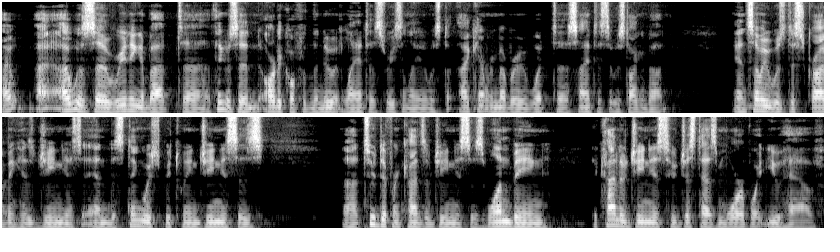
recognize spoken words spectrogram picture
I, I was uh, reading about uh, I think it was an article from the New Atlantis recently. It was I can't remember what uh, scientist it was talking about, and somebody was describing his genius and distinguished between geniuses, uh, two different kinds of geniuses. One being the kind of genius who just has more of what you have,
